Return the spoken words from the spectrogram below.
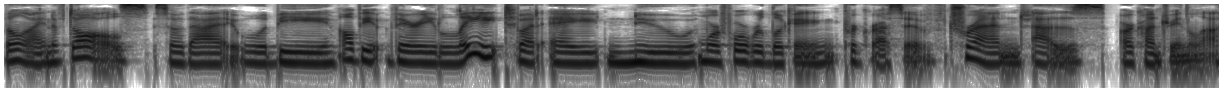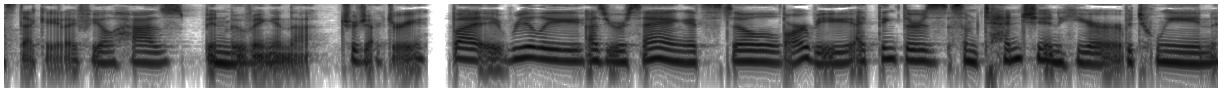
the line of dolls so that it would be, albeit very late, but a new, more forward looking, progressive trend as our country in the last decade, I feel, has been moving in that trajectory. But it really, as you were saying, it's still Barbie. I think there's some tension here between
